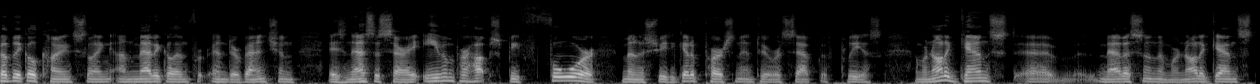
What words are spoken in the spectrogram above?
biblical counseling and medical intervention is necessary, even perhaps before ministry, to get a person into a receptive place. And we're not against uh, medicine and we're not against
